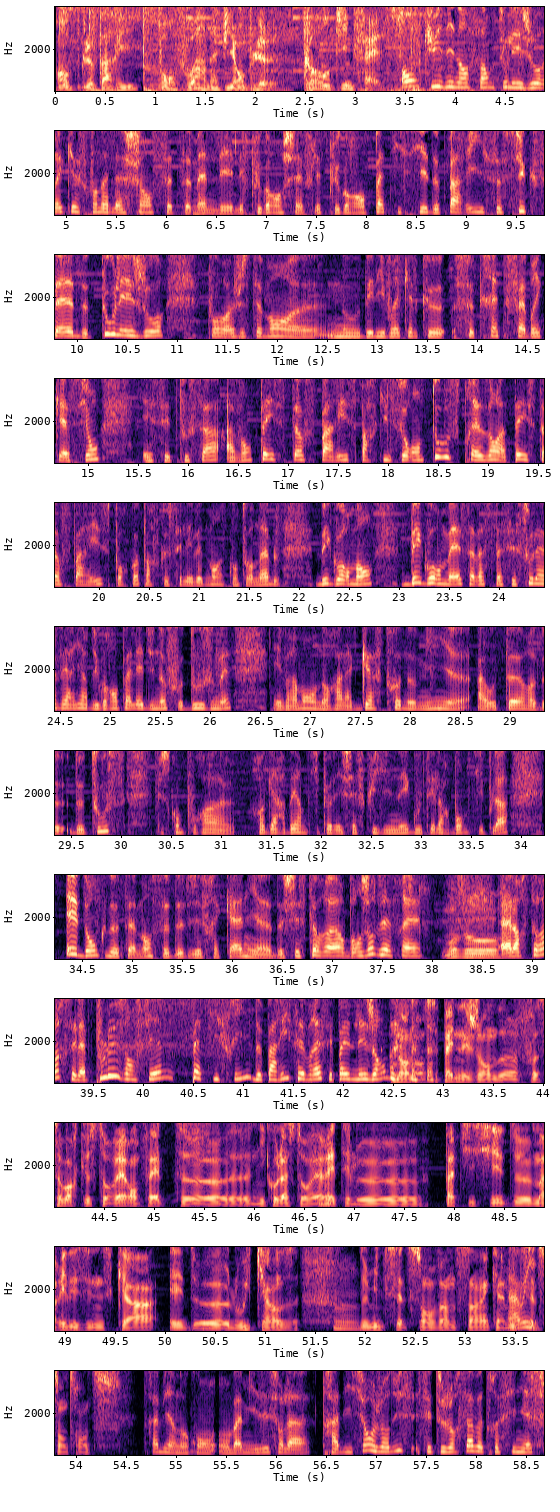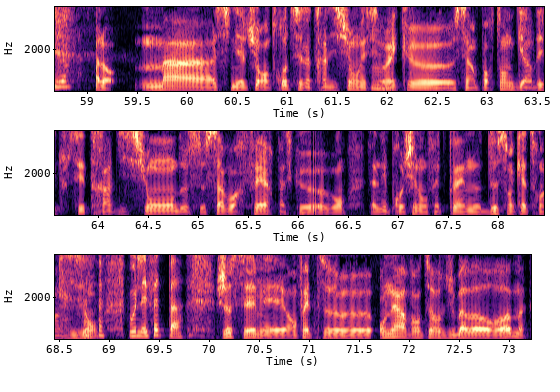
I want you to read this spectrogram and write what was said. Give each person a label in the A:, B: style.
A: France Bleu Paris pour voir la vie en bleu. Corentine Feltz.
B: On cuisine ensemble tous les jours et qu'est-ce qu'on a de la chance cette semaine? Les, plus grands chefs, les plus grands pâtissiers de Paris se succèdent tous les jours pour justement euh, nous délivrer quelques secrets de fabrication. Et c'est tout ça avant Taste of Paris parce qu'ils seront tous présents à Taste of Paris. Pourquoi? Parce que c'est l'événement incontournable des gourmands, des gourmets. Ça va se passer sous la verrière du Grand Palais du 9 au 12 mai. Et vraiment, on aura la gastronomie euh, à hauteur de, de tous puisqu'on pourra regarder un petit peu les chefs cuisiner, goûter leurs bons petits plats, et donc notamment ceux de Jeffrey Cagne de chez Storer. Bonjour Jeffrey.
C: Bonjour.
B: Alors Storer, c'est la plus ancienne pâtisserie de Paris, c'est vrai, c'est pas une légende?
C: Non, non, c'est pas une légende. Faut savoir que Storer, en fait, euh, Nicolas Storer mmh. était le pâtissier de Marie Lesinska et de Louis XV mmh. de 1725 à ah 1730.
B: Oui. Très bien, donc on, on, va miser sur la tradition aujourd'hui. C'est toujours ça votre signature?
C: Alors Ma signature, entre autres, c'est la tradition, et c'est mmh. vrai que c'est important de garder toutes ces traditions, de ce savoir-faire, parce que bon, l'année prochaine, on fête quand même nos 290 ans.
B: Vous ne les faites pas
C: Je sais, mais en fait, euh, on est inventeur du baba au rhum,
